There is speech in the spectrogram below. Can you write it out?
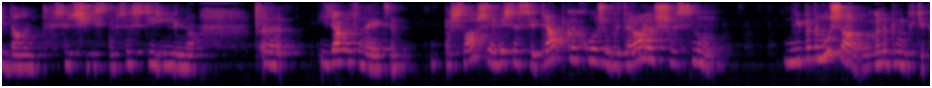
Педант, все чисто, все стерильно. Е, я от в неї цим пішла, що я вічно з цією тряпкою ходжу, витираю щось. Ну, не тому, що в мене пунктик.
